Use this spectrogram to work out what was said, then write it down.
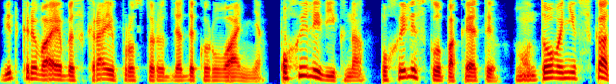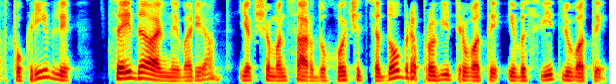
відкриває безкраї простори для декорування. Похилі вікна, похилі склопакети, монтовані в скат покрівлі. Це ідеальний варіант, якщо мансарду хочеться добре провітрювати і висвітлювати.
